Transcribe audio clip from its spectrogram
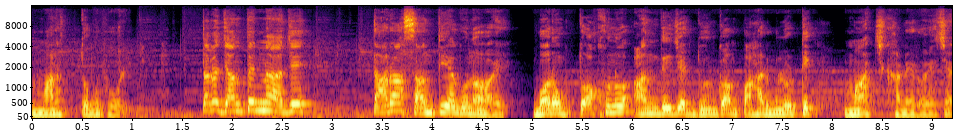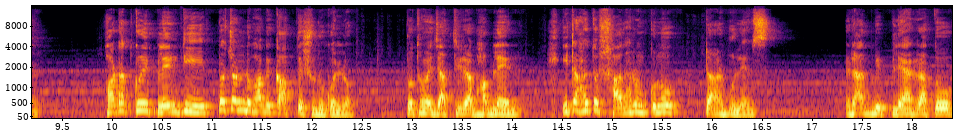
মারাত্মক ভুল। তারা জানতেন না যে তারা সান্তিয়াগো নয় বরং তখনও আন্দিজের দুর্গম পাহাড়গুলোর ঠিক মাঝখানে রয়েছেন। হঠাৎ করে প্লেনটি প্রচণ্ডভাবে কাঁপতে শুরু করল। প্রথমে যাত্রীরা ভাবলেন, এটা হয়তো সাধারণ কোনো টার্বুলেন্স। রাগবি প্লেয়াররা তো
